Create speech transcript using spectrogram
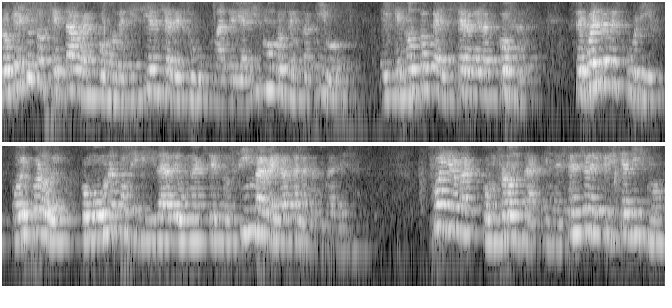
Lo que ellos objetaban como deficiencia de su materialismo contemplativo, el que no toca el ser de las cosas, se vuelve a descubrir hoy por hoy como una posibilidad de un acceso sin barreras a la naturaleza. Feuerbach confronta en la esencia del cristianismo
